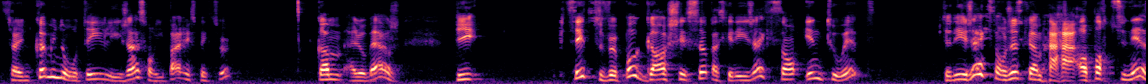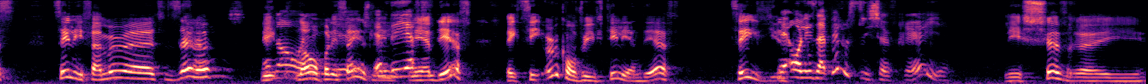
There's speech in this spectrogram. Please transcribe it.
c'est une communauté, les gens sont hyper respectueux, comme à l'auberge. Puis, tu sais, tu veux pas gâcher ça parce qu'il y a des gens qui sont into it, puis t'as des gens qui sont juste comme, haha, opportunistes. Tu sais, les fameux, euh, tu disais, là? Les- Ah non, les, pas les singes, les MDF. les MDF. C'est eux qu'on veut éviter, les MDF. A- Mais on les appelle aussi les chevreuils. les chevreuils.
